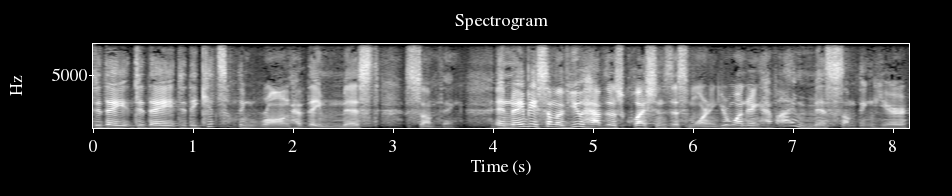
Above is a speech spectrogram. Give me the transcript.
Did they, did they, did they get something wrong? Have they missed something? And maybe some of you have those questions this morning. You're wondering, have I missed something here?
